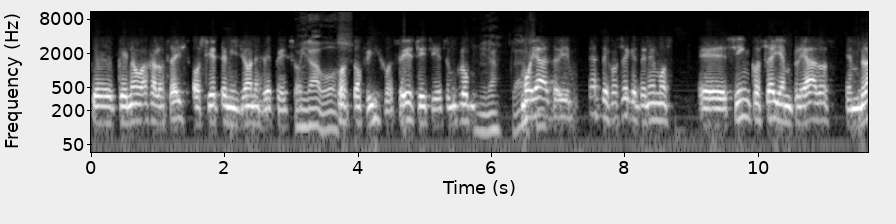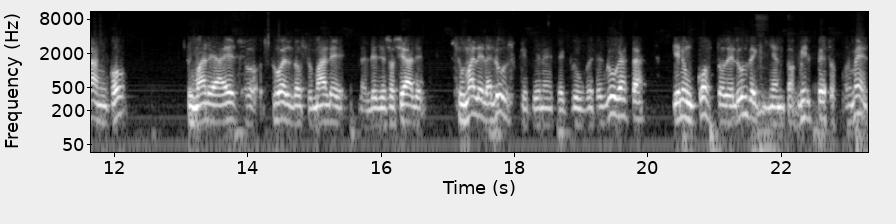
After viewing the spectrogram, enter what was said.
que, que no baja los 6 o 7 millones de pesos. Mira vos. Costo fijo, sí, sí, sí, es un club muy alto. Y fíjate, José, que tenemos 5 eh, o 6 empleados en blanco, sumale a eso sueldos, sumale las leyes sociales, sumale la luz que tiene este club. Este club gasta tiene un costo de luz de 500 mil pesos por mes,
